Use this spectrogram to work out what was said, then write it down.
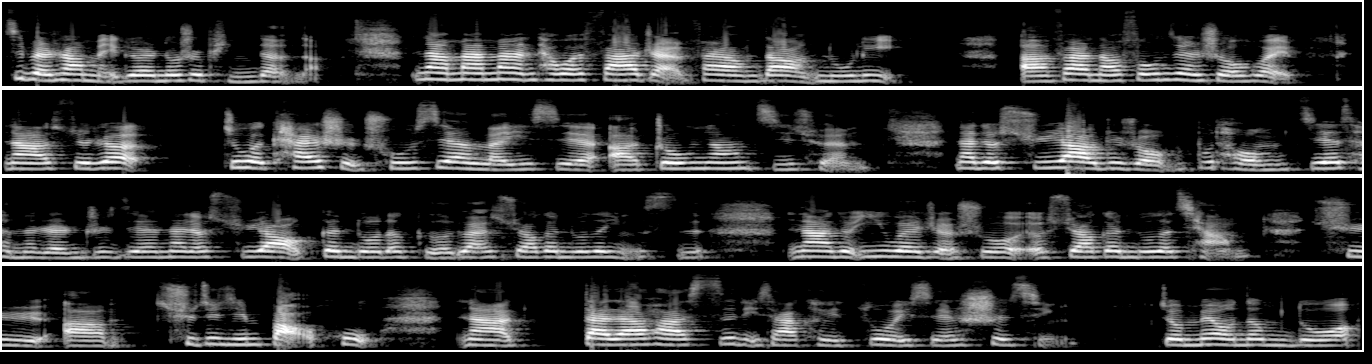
基本上每个人都是平等的。那慢慢它会发展，发展到奴隶，啊，发展到封建社会。那随着就会开始出现了一些啊中央集权，那就需要这种不同阶层的人之间，那就需要更多的隔断，需要更多的隐私。那就意味着说，有需要更多的墙去啊去进行保护。那。大家的话私底下可以做一些事情，就没有那么多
